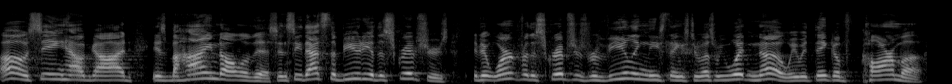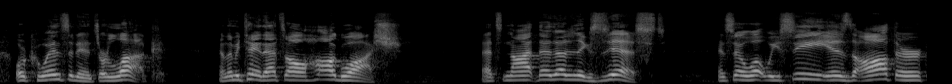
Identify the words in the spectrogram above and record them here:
oh, seeing how God is behind all of this. And see, that's the beauty of the scriptures. If it weren't for the scriptures revealing these things to us, we wouldn't know. We would think of karma or coincidence or luck. And let me tell you, that's all hogwash. That's not, that doesn't exist. And so, what we see is the author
